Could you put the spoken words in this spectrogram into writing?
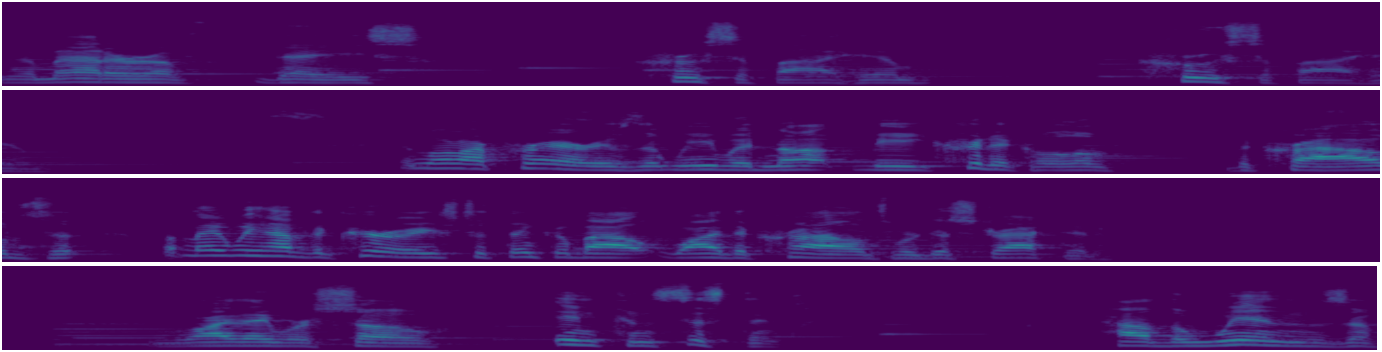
in a matter of days. Crucify him. Crucify him. And Lord, our prayer is that we would not be critical of the crowds, but may we have the courage to think about why the crowds were distracted, why they were so inconsistent, how the winds of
